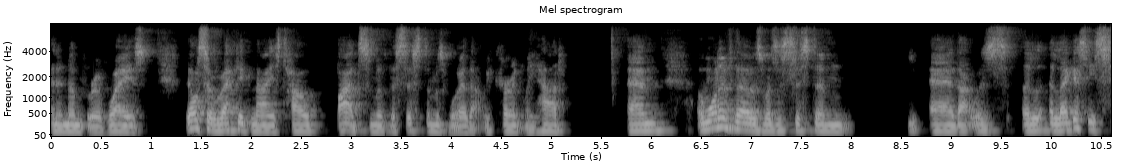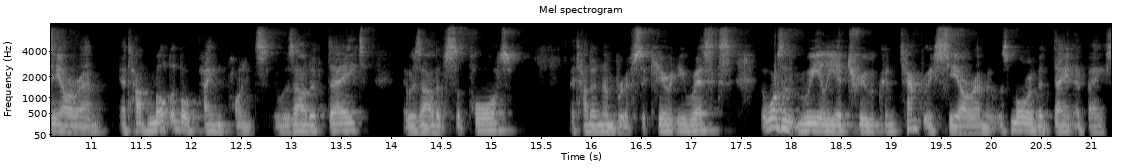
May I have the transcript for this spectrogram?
in a number of ways. They also recognized how bad some of the systems were that we currently had. Um, and one of those was a system uh, that was a, a, legacy CRM. It had multiple pain points. It was out of date. It was out of support. It had a number of security risks. It wasn't really a true contemporary CRM. It was more of a database.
